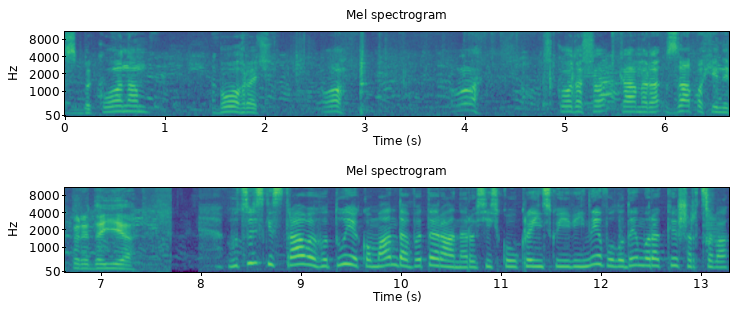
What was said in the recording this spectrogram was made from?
з беконом. Бограч. О, о, шкода, що камера запахи не передає. Гуцульські страви готує команда ветерана російсько-української війни Володимира Кишарцева.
